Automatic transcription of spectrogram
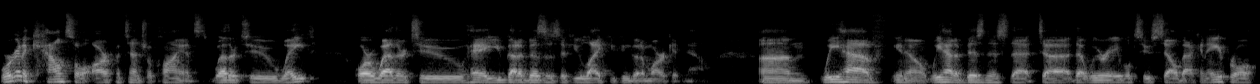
we're going to counsel our potential clients whether to wait or whether to hey you've got a business if you like you can go to market now um, we have, you know, we had a business that uh, that we were able to sell back in April,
